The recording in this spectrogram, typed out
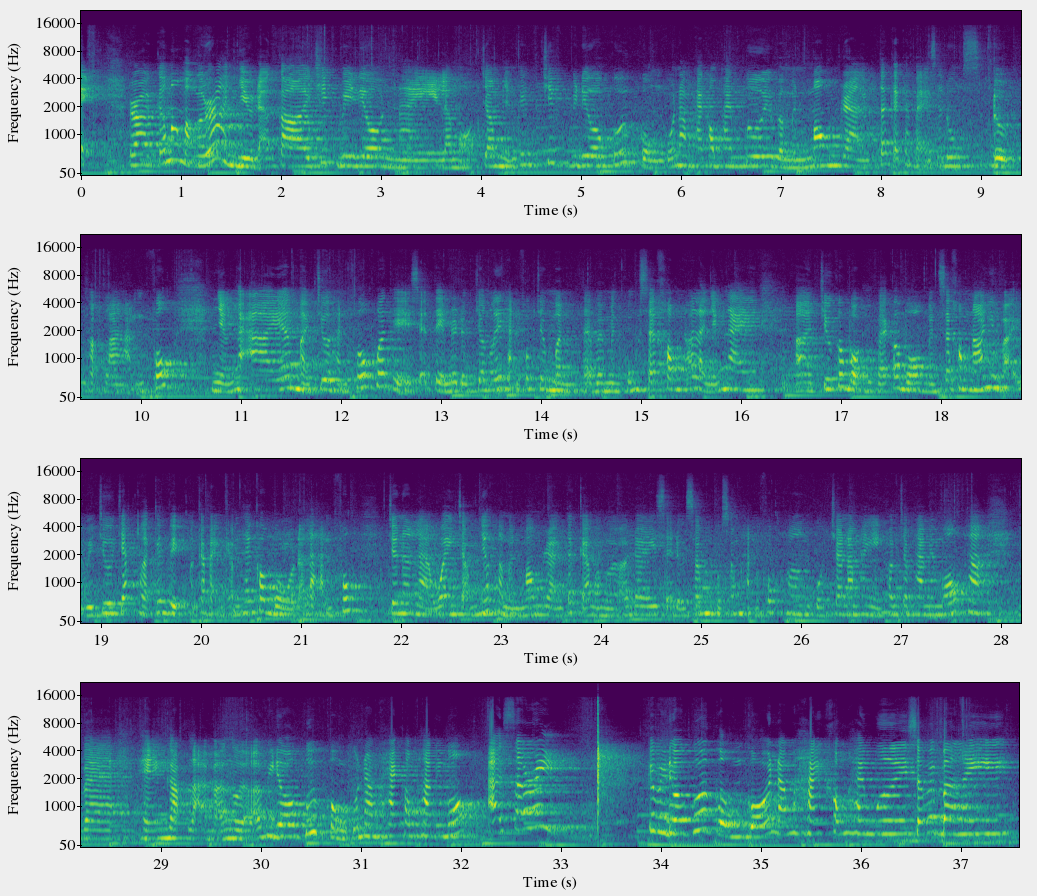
rồi, cảm ơn mọi người rất là nhiều đã coi chiếc video này là một trong những cái chiếc video cuối cùng của năm 2020 và mình mong rằng tất cả các bạn sẽ luôn được thật là hạnh phúc. Những ai mà chưa hạnh phúc thì sẽ tìm ra được chân lý hạnh phúc cho mình, tại vì mình cũng sẽ không nói là những ai à, chưa có bồ thì phải có bồ mình sẽ không nói như vậy vì chưa chắc là cái việc mà các bạn cảm thấy có bồ đã là hạnh phúc. Cho nên là quan trọng nhất là mình mong rằng tất cả mọi người ở đây sẽ được sống một cuộc sống hạnh phúc hơn của cho năm 2021 ha. Và hẹn gặp lại mọi người ở video cuối cùng của năm 2021 à sorry! Cái video cuối cùng của năm 2020 so bye bye.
